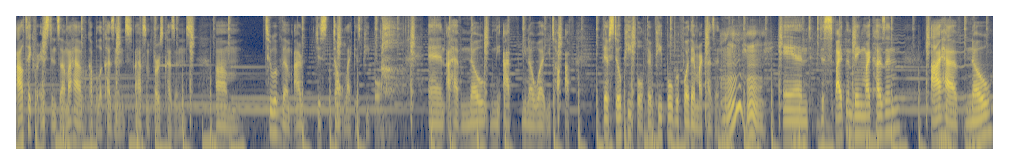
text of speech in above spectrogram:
I'll take for instance, um, I have a couple of cousins. I have some first cousins. Um, two of them I just don't like as people, and I have no. I you know what you talk. I've, they're still people. They're people before they're my cousin. hmm And despite them being my cousin, I have no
